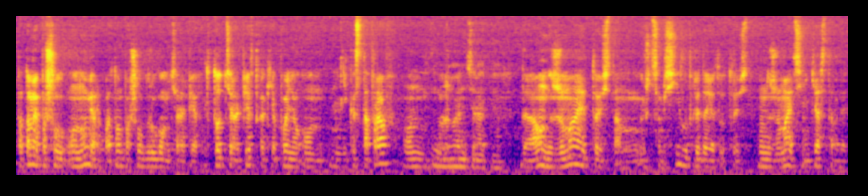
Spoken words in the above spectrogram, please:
Потом я пошел, он умер, потом пошел к другому терапевту. Тот терапевт, как я понял, он не костоправ, он... Нажимает терапевт. Да, он нажимает, то есть там мышцам силы придает, вот, то есть он нажимает, синяки оставляет.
